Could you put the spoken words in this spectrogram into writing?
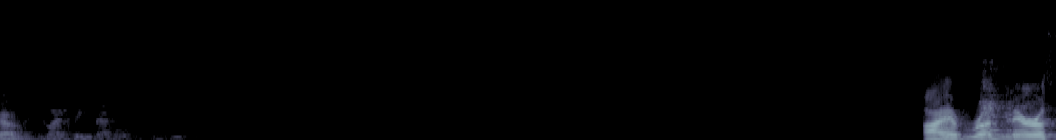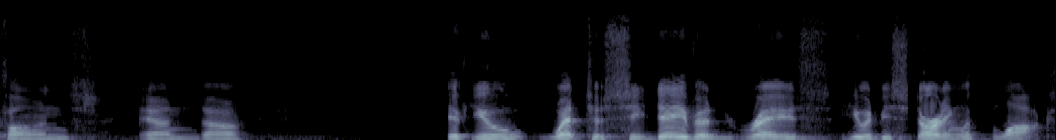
Yeah. And so I think that whole keeping the end in mind. I have run marathons, and uh, if you went to see David race, he would be starting with blocks.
